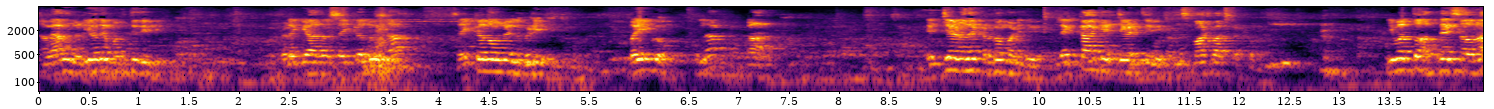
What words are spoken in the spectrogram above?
ನಾವ್ಯಾರು ನಡೆಯೋದೇ ಬರ್ತಿದ್ದೀವಿ ಬೆಳಗ್ಗೆ ಆದ್ರೆ ಸೈಕಲ್ಲು ಇಲ್ಲ, ಸೈಕಲ್ ಇಲ್ಲಿ ಬಿಡಿ. ಬೈಕು ಇಲ್ಲ, ಕಾರ್. ಹೆಜ್ಜೆ ಇಡೋದೇ ಕಡಿಮೆ ಮಾಡಿದೀವಿ. ಲೆಕ್ಕ ಹಾಕಿ ಹೆಜ್ಜೆ ಇಡ್ತೀವಿ ಒಂದು ಸ್ಮಾರ್ಟ್ ವಾಚ್ ಕಟ್ಕೊಂಡು. ಇವತ್ತು ಹದಿನೈದು ಸಾವಿರ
